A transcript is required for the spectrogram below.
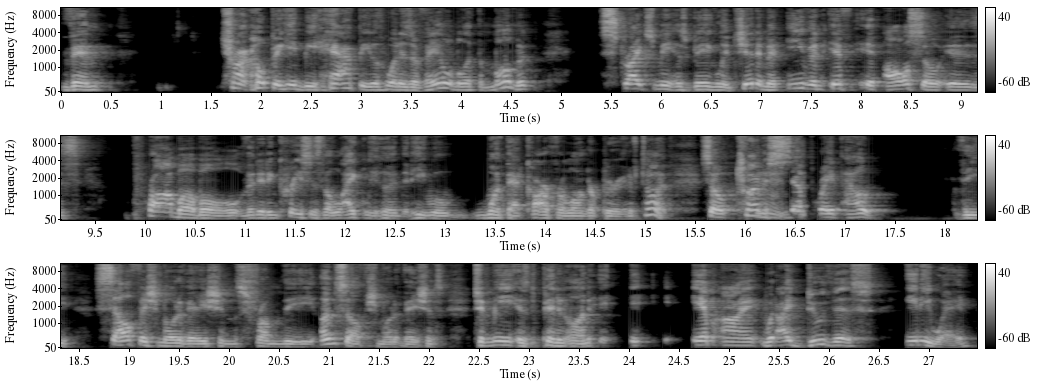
then try, hoping he'd be happy with what is available at the moment strikes me as being legitimate, even if it also is probable that it increases the likelihood that he will want that car for a longer period of time. So trying mm. to hmm. separate out the selfish motivations from the unselfish motivations to me is dependent on am I would I do this anyway?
